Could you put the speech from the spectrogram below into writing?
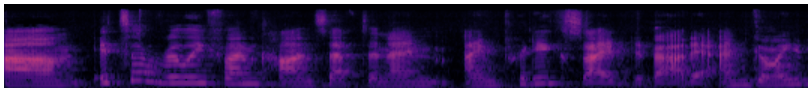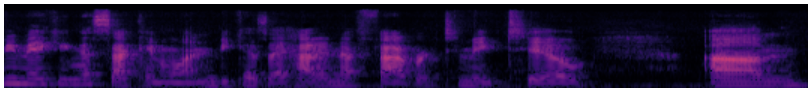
um, it's a really fun concept and I'm, I'm pretty excited about it. I'm going to be making a second one because I had enough fabric to make two. Um,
